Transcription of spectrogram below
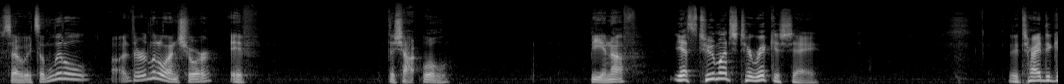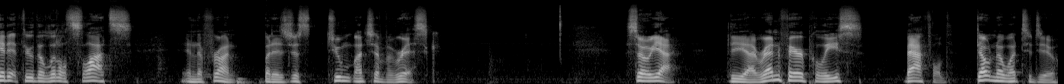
So it's a little, uh, they're a little unsure if the shot will be enough. Yes, too much to ricochet. They tried to get it through the little slots in the front, but it's just too much of a risk. So yeah, the uh, Ren Fair police baffled, don't know what to do.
